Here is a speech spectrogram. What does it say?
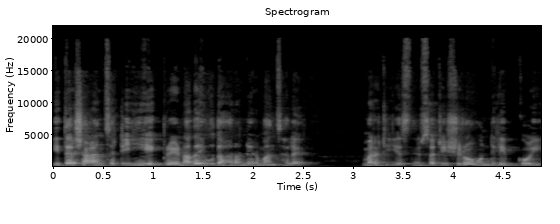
इतर शाळांसाठीही एक प्रेरणादायी उदाहरण निर्माण झालं आहे मराठी एस न्यूजसाठी शिरोहून दिलीप कोळी.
